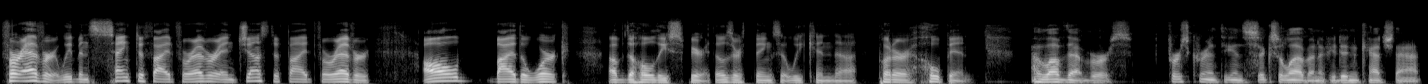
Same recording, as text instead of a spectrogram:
forever. We've been sanctified forever and justified forever, all by the work of the Holy Spirit. Those are things that we can uh, put our hope in. I love that verse. 1 Corinthians 6:11 if you didn't catch that.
